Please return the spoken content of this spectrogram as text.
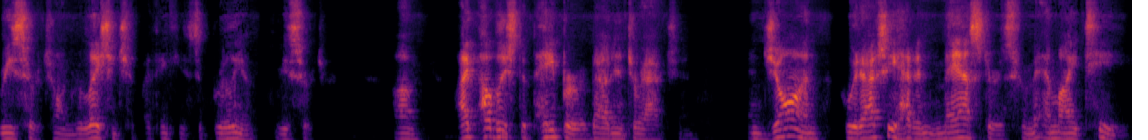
research on relationship. I think he's a brilliant researcher. Um, I published a paper about interaction, and John, who had actually had a master's from MIT,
